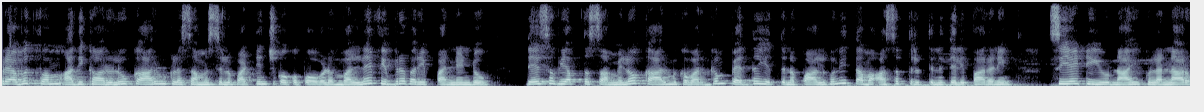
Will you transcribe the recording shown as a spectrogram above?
ప్రభుత్వం అధికారులు కార్మికుల సమస్యలు పట్టించుకోకపోవడం వల్లే ఫిబ్రవరి పన్నెండు దేశవ్యాప్త సమ్మెలో కార్మిక వర్గం పెద్ద ఎత్తున పాల్గొని తమ అసంతృప్తిని తెలిపారని సిఐటియు నాయకులన్నారు.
